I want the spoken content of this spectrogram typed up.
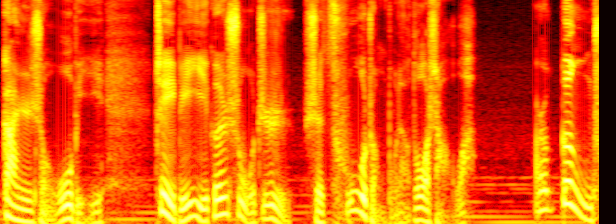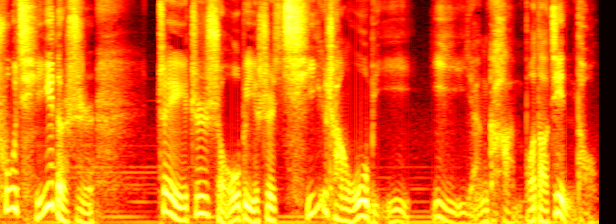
干瘦无比，这比一根树枝是粗壮不了多少啊！而更出奇的是，这只手臂是颀长无比，一眼看不到尽头。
